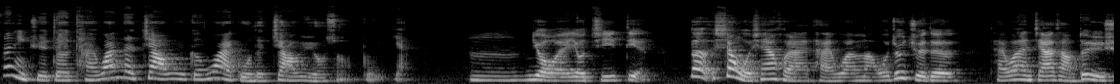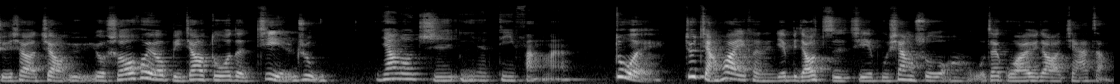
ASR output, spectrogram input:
那你觉得台湾的教育跟外国的教育有什么不一样？嗯，有诶，有几点。那像我现在回来台湾嘛，我就觉得台湾的家长对于学校的教育，有时候会有比较多的介入，比较多质疑的地方嘛。对，就讲话也可能也比较直接，不像说，嗯，我在国外遇到的家长，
